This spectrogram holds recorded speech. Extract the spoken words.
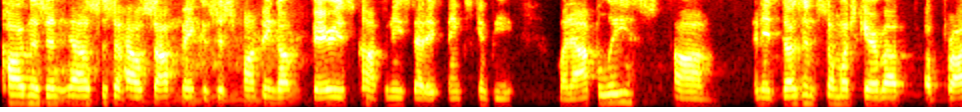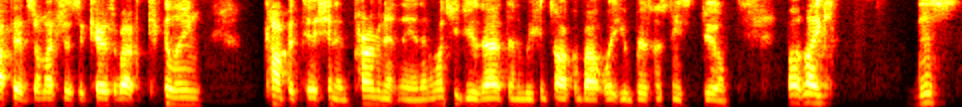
cognizant analysis of how SoftBank is just pumping up various companies that it thinks can be monopolies, um, and it doesn't so much care about a profit so much as it cares about killing competition and permanently. And then once you do that, then we can talk about what your business needs to do. But like this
